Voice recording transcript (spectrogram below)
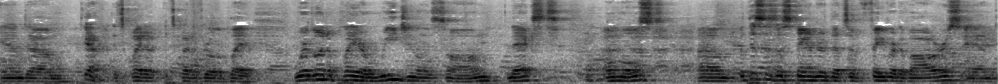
And um, yeah, it's quite a it's quite a thrill to play. We're going to play a regional song next, almost. Um, but this is a standard that's a favorite of ours, and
